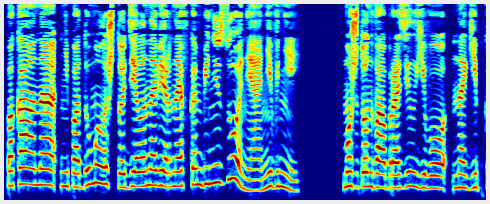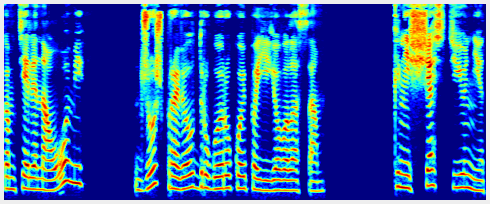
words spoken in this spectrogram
пока она не подумала, что дело, наверное, в комбинезоне, а не в ней. Может, он вообразил его на гибком теле Наоми? Джош провел другой рукой по ее волосам. К несчастью, нет.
